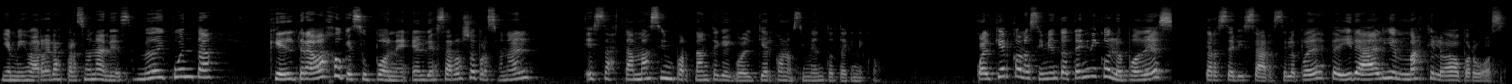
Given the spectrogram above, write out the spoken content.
y en mis barreras personales, me doy cuenta que el trabajo que supone el desarrollo personal es hasta más importante que cualquier conocimiento técnico. Cualquier conocimiento técnico lo podés tercerizar, se lo podés pedir a alguien más que lo haga por vos.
